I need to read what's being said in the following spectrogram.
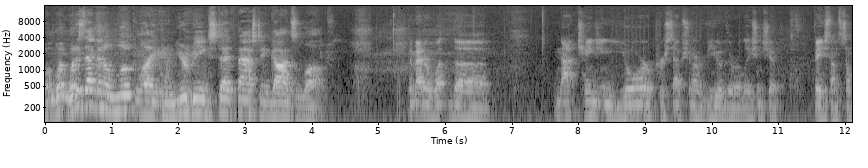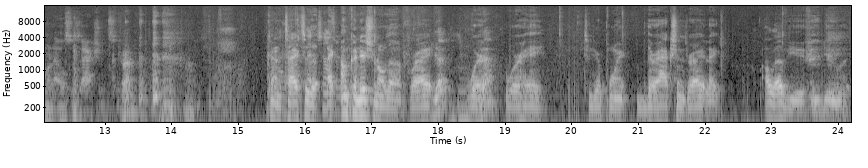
what, what, what is that going to look like when you're being steadfast in God's love? no matter what the not changing your perception or view of the relationship based on someone else's actions. Okay. Kind of tied to the like unconditional love, right? Yep. Where Yeah. where hey, to your point, their actions, right? Like, I'll love you if you do it.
